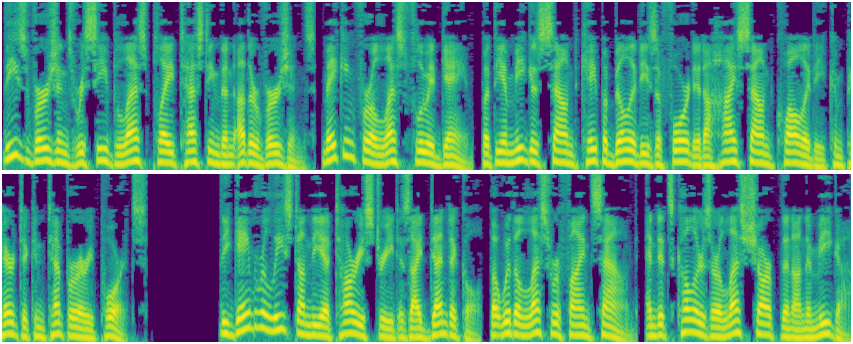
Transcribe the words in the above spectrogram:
These versions received less play testing than other versions, making for a less fluid game, but the Amiga's sound capabilities afford it a high sound quality compared to contemporary ports. The game released on the Atari ST is identical, but with a less refined sound, and its colors are less sharp than on Amiga.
